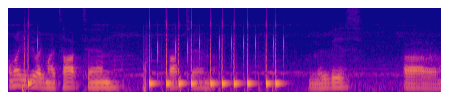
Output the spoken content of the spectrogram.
I'm gonna give you like my top ten, top ten movies. Uh,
